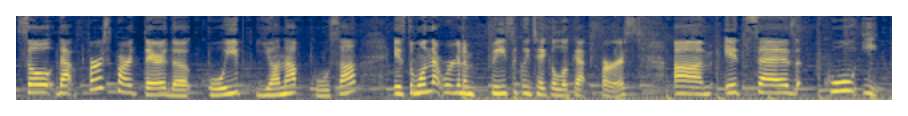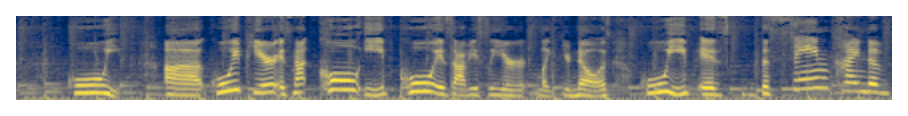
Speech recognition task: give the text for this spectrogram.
So that first part there, the 고입 연합고사, is the one that we're going to basically take a look at first. Um, it says 고입, 고입. Uh, 고입 here is not koip. Ko is obviously your like your nose. 고입 is the same kind of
